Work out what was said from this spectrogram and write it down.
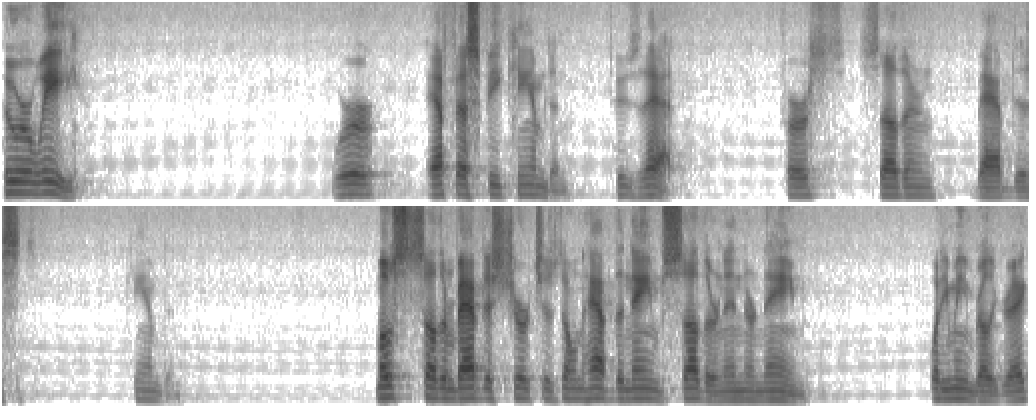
Who are we? We're FSB Camden. Who's that? First Southern Baptist Camden. Most Southern Baptist churches don't have the name Southern in their name. What do you mean, Brother Greg?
